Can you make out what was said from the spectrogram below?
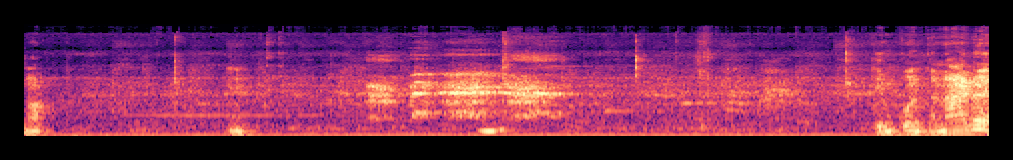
เนาะอืมเข้มข้นตะนายเลย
